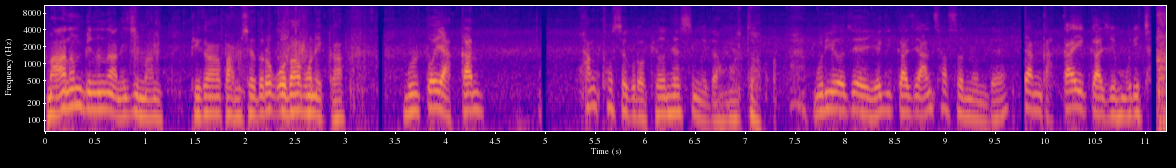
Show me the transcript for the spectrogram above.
많은 비는 아니지만 비가 밤새도록 오다 보니까 물도 약간 황토색으로 변했습니다. 물도 물이 어제 여기까지 안 찼었는데 그냥 가까이까지 물이 차...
